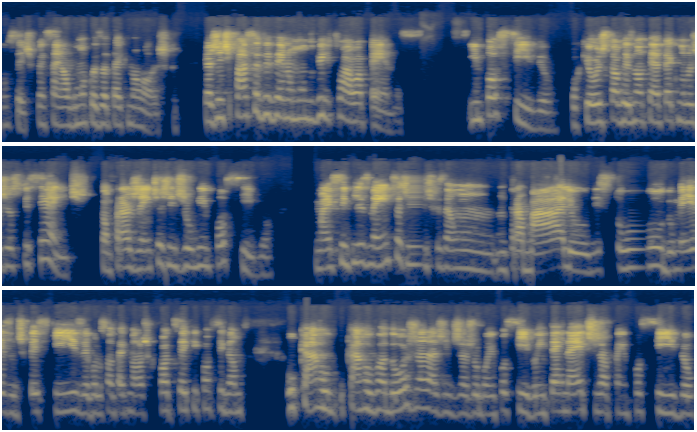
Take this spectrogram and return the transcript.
não sei, eu pensar em alguma coisa tecnológica, que a gente passa a viver no mundo virtual apenas impossível, porque hoje talvez não tenha tecnologia suficiente. Então, para a gente, a gente julga impossível. Mas simplesmente, se a gente fizer um, um trabalho, estudo mesmo, de pesquisa, evolução tecnológica, pode ser que consigamos. O carro, o carro voador já, a gente já julgou impossível, internet já foi impossível,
